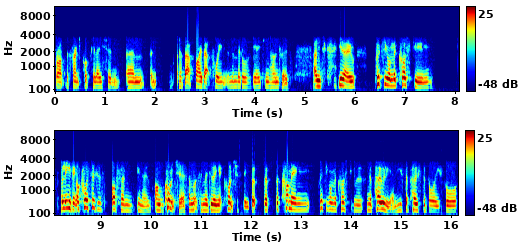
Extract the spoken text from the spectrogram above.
France, the French population um, at that by that point in the middle of the 1800s, and you know, putting on the costume believing. Of course, this is often, you know, unconscious. I'm not saying they're doing it consciously, but, but becoming, putting on the costume of Napoleon, he's the poster boy for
